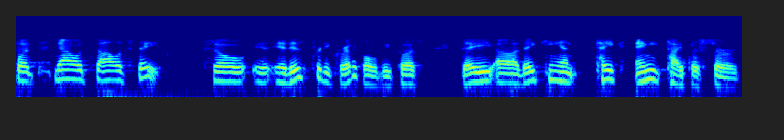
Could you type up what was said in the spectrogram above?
But now it's solid state, so it, it is pretty critical because they uh, they can't take any type of surge.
